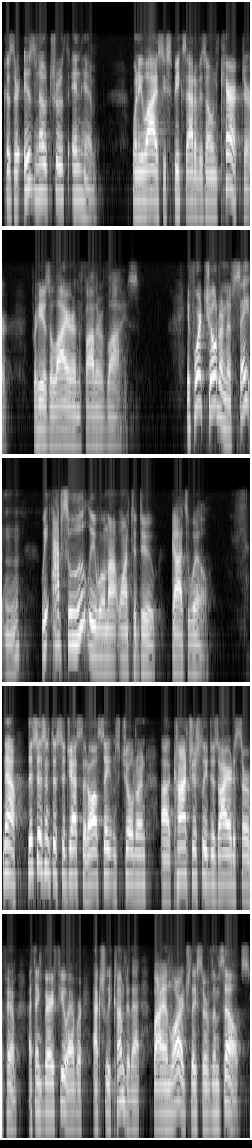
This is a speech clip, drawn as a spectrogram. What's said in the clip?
because there is no truth in him. When he lies, he speaks out of his own character, for he is a liar and the father of lies. If we're children of Satan, we absolutely will not want to do God's will. Now, this isn't to suggest that all Satan's children uh, consciously desire to serve him. I think very few ever actually come to that. By and large, they serve themselves.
